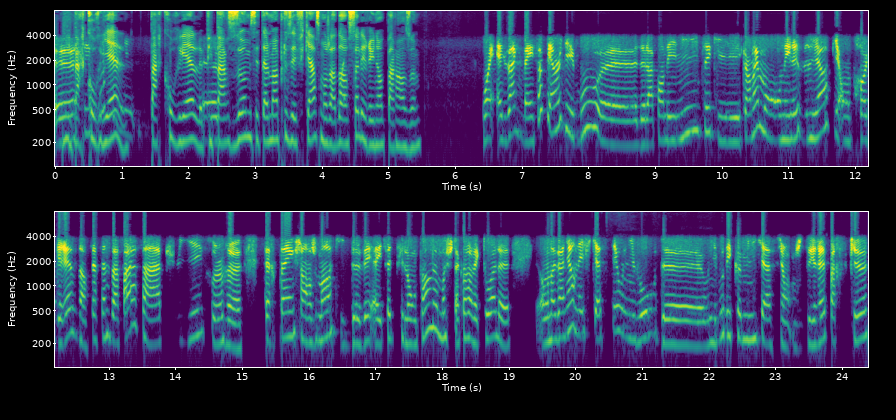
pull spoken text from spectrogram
Euh, par courriel, par courriel, puis euh, par Zoom, c'est tellement plus efficace. Moi, j'adore ça, les réunions de parents Zoom. Oui, exact. Ben ça, c'est un des bouts euh, de la pandémie, tu sais, qui quand même on, est résilient puis on progresse dans certaines affaires. Ça a appuyé sur euh, certains changements qui devaient être faits depuis longtemps. Là. Moi, je suis d'accord avec toi. Le, on a gagné en efficacité au niveau de au niveau des communications, je dirais, parce que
